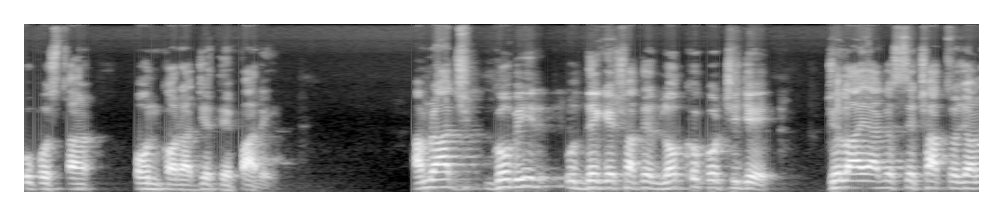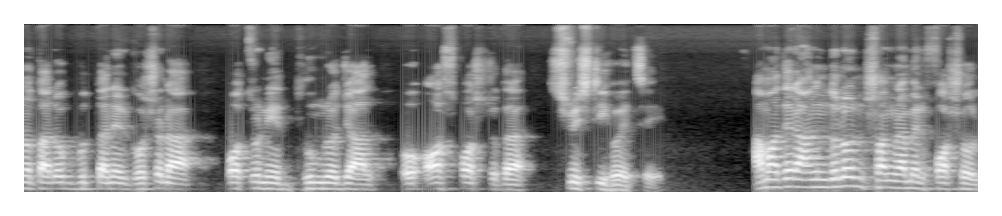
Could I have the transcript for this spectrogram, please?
উপস্থাপন করা যেতে পারে। আমরা আজ গভীর উদ্বেগের সাথে লক্ষ্য করছি যে জুলাই আগস্টে ছাত্র জনতার অভ্যুত্থানের ঘোষণা পত্র নিয়ে ধূম্রজাল ও অস্পষ্টতা সৃষ্টি হয়েছে। আমাদের আন্দোলন সংগ্রামের ফসল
